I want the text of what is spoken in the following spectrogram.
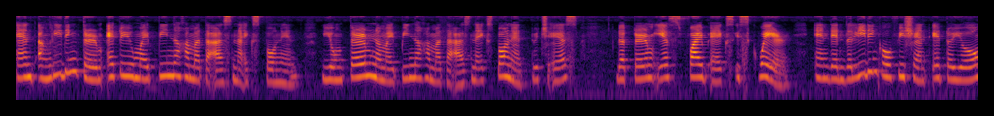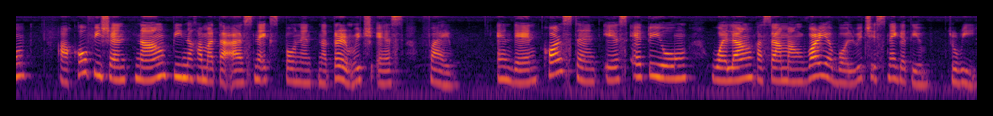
And ang leading term, ito yung may pinakamataas na exponent. Yung term na may pinakamataas na exponent, which is, the term is 5x squared. And then, the leading coefficient, ito yung uh, coefficient ng pinakamataas na exponent na term, which is 5. And then, constant is, ito yung walang kasamang variable, which is negative 3.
